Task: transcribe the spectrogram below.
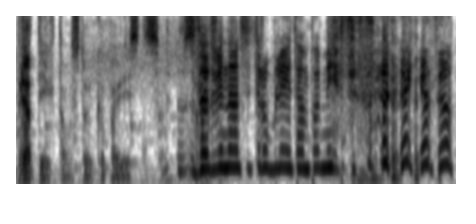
вряд ли их там столько повесится. Сразу. За 12 рублей там поместится,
